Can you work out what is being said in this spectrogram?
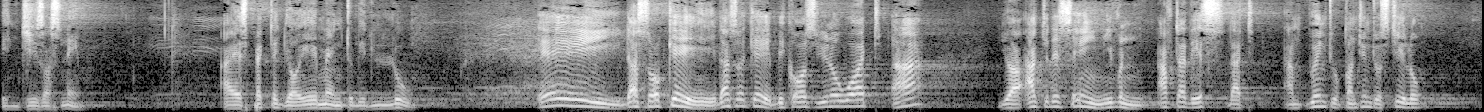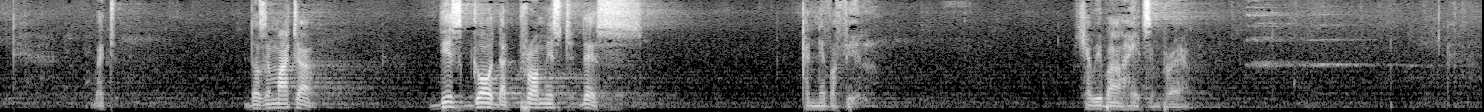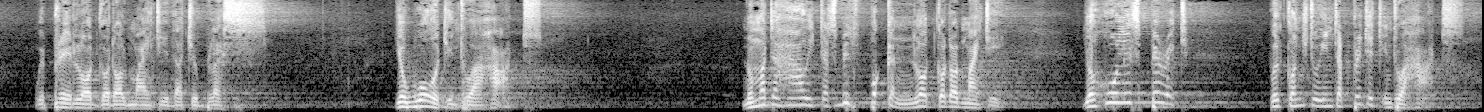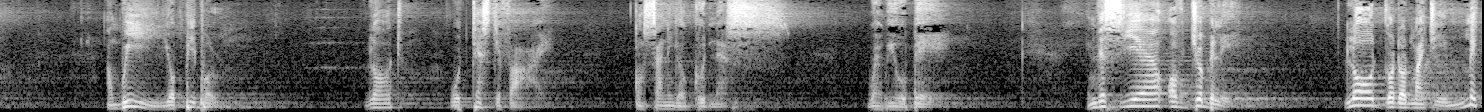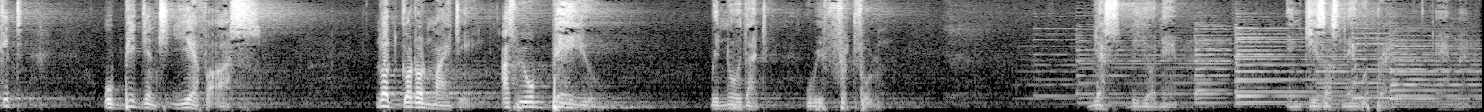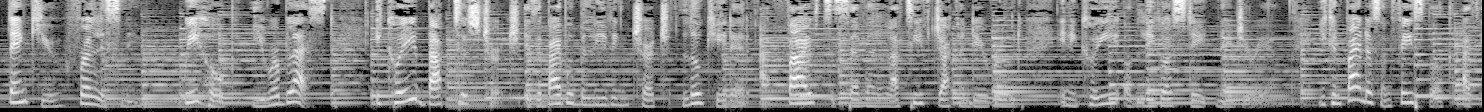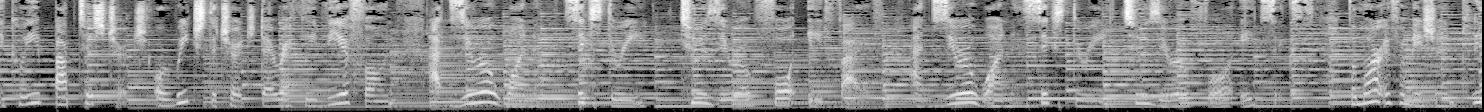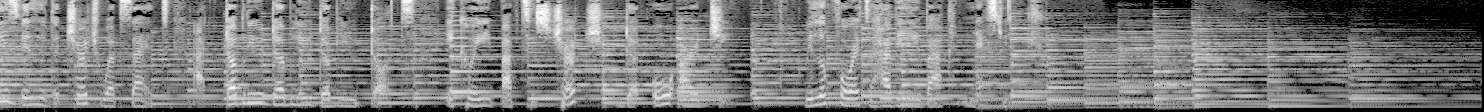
In Jesus' name. I expected your amen to be low. Hey, that's okay. That's okay. Because you know what? Huh? You are actually saying, even after this, that I'm going to continue to steal. Oh. But doesn't matter. This God that promised this can never fail. Shall we bow our heads in prayer? We pray, Lord God Almighty, that you bless your word into our hearts. No matter how it has been spoken, Lord God Almighty, your Holy Spirit will continue to interpret it into our hearts. And we, your people, Lord, will testify concerning your goodness when we obey. In this year of Jubilee, Lord God Almighty, make it obedient year for us. Lord God Almighty, as we obey you, we know that we'll be fruitful. Blessed be your name. In Jesus' name we pray. Amen. Thank you for listening. We hope you were blessed. Ikoyi Baptist Church is a Bible believing church located at 5 to 7 Lateef Jakande Road in Ikoyi of Lagos State, Nigeria. You can find us on Facebook as Ikoyi Baptist Church or reach the church directly via phone at 0163204485 and 0163204486. For more information, please visit the church website at www.ikoyibaptistchurch.org. We look forward to having you back next week.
